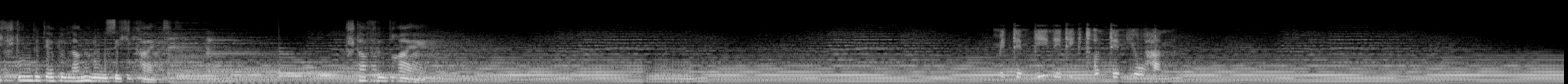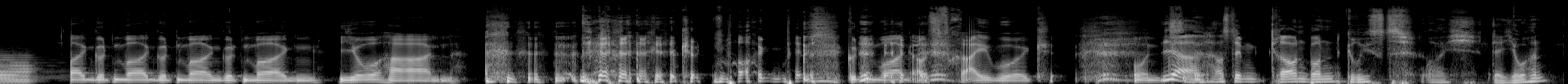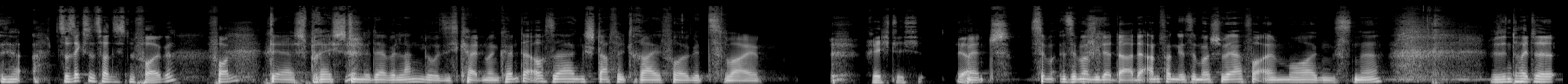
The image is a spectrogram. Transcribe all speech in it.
Sprechstunde der Belanglosigkeit. Staffel 3. Mit dem Benedikt und dem Johann. Guten Morgen, guten Morgen, guten Morgen. Johann. Guten Morgen, Ben. Guten Morgen aus Freiburg. Und Ja, aus dem grauen Bonn grüßt euch der Johann äh, ja, zur 26. Folge von der Sprechstunde der Belanglosigkeit. Man könnte auch sagen Staffel 3, Folge 2. Richtig. Ja. Mensch, sind, sind wir wieder da. Der Anfang ist immer schwer, vor allem morgens, ne? Wir sind heute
